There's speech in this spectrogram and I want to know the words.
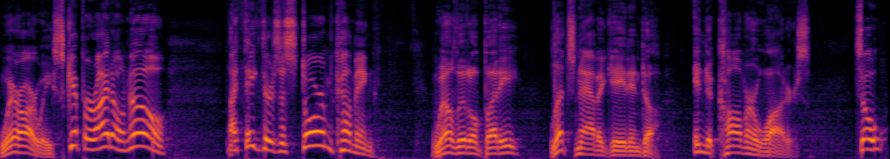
where are we? Skipper, I don't know. I think there's a storm coming. Well, little buddy, let's navigate into into calmer waters. So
